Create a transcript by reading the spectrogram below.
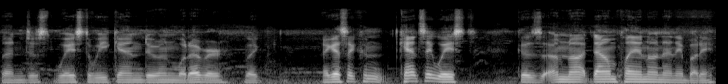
then just waste a weekend doing whatever. Like I guess I couldn't can't say waste cuz I'm not downplaying on anybody.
